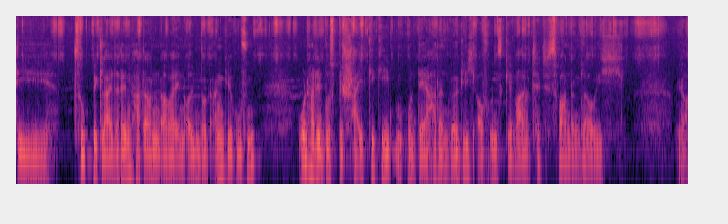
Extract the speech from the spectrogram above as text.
Die Zugbegleiterin hat dann aber in Oldenburg angerufen und hat dem Bus Bescheid gegeben und der hat dann wirklich auf uns gewartet. Es waren dann, glaube ich, ja,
